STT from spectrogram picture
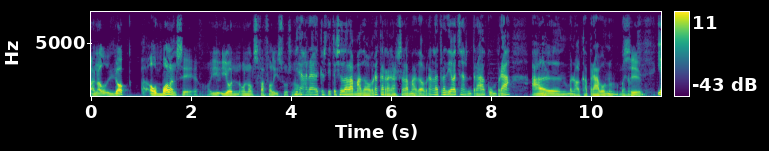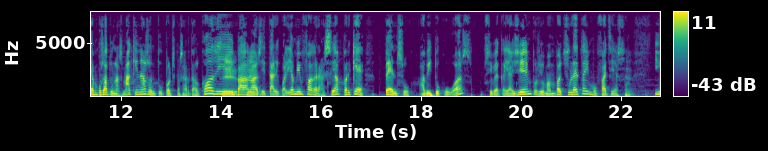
en el lloc on volen ser i, i on, on els fa feliços. No? Mira, ara que has dit això de la mà d'obra, carregar-se la mà d'obra, l'altre dia vaig entrar a comprar al, bueno, al Capravo, no? Bueno, Sí. i han posat unes màquines on tu pots passar-te el codi, Sí, pagues sí. i tal i qual. I a mi em fa gràcia, perquè penso, evito cues, si ve que hi ha gent, doncs jo me'n vaig soleta i m'ho faig i ja està. I,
